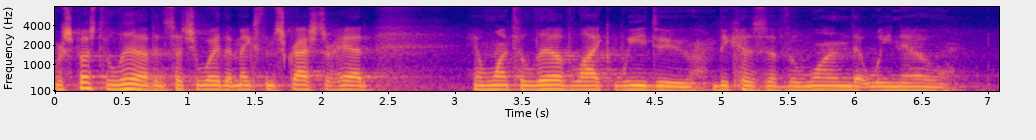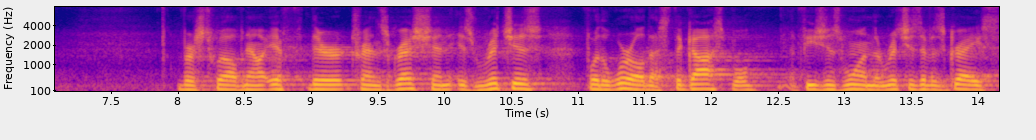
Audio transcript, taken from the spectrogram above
We're supposed to live in such a way that makes them scratch their head and want to live like we do because of the one that we know. Verse 12 Now, if their transgression is riches for the world, that's the gospel, Ephesians 1, the riches of his grace.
